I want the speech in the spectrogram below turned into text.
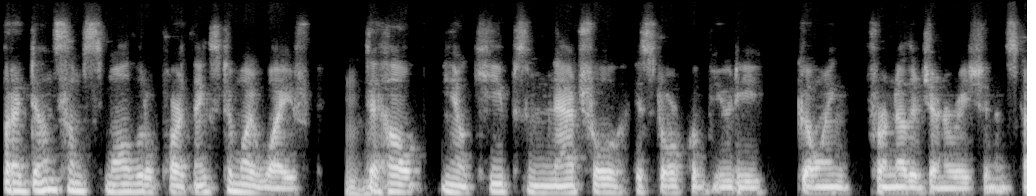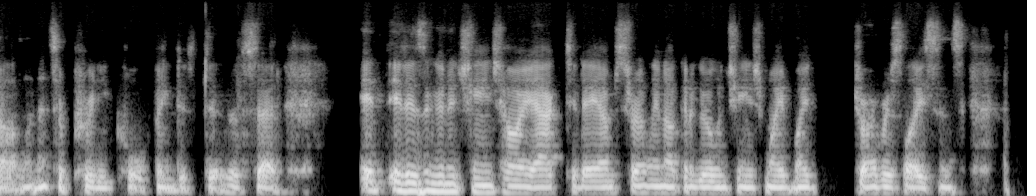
but I've done some small little part, thanks to my wife, mm-hmm. to help you know keep some natural historical beauty going for another generation in Scotland. That's a pretty cool thing to, to have said. It, it isn't going to change how I act today. I'm certainly not going to go and change my my driver's license,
